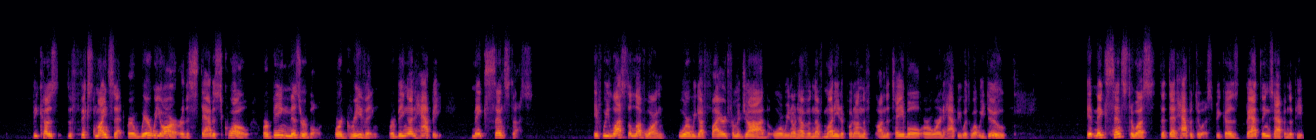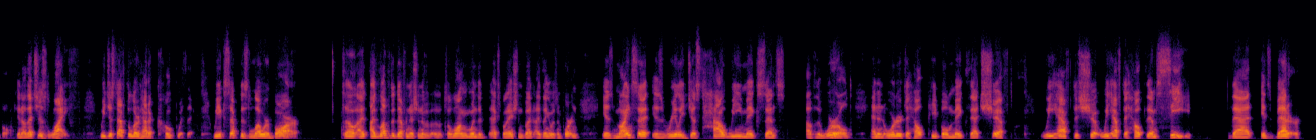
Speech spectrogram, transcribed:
because the fixed mindset or where we are or the status quo or being miserable or grieving or being unhappy makes sense to us. If we lost a loved one or we got fired from a job or we don't have enough money to put on the on the table or we're unhappy with what we do, it makes sense to us that that happened to us because bad things happen to people. You know, that's just life. We just have to learn how to cope with it. We accept this lower bar. So I, I love the definition of it's a long-winded explanation, but I think it was important. Is mindset is really just how we make sense of the world. And in order to help people make that shift, we have to show we have to help them see that it's better.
